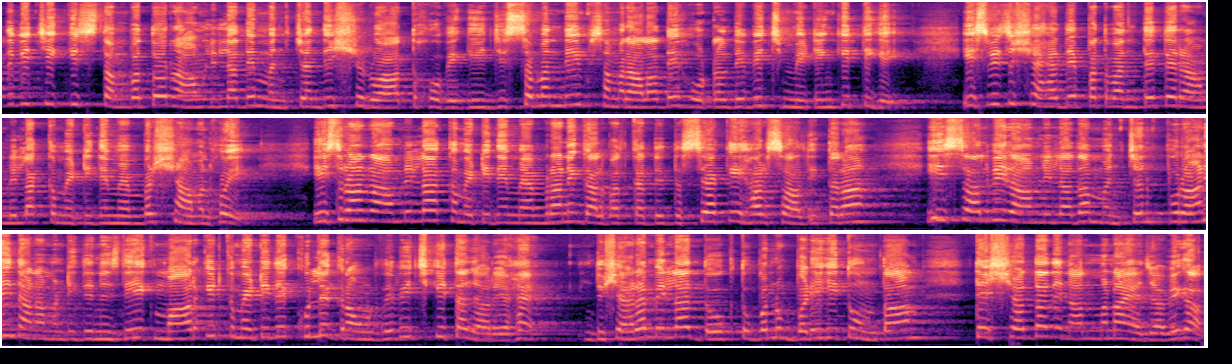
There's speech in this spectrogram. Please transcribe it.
ਦੇ ਵਿੱਚ 21 ਸਤੰਬਰ ਤੋਂ ਰਾਮਲੀਲਾ ਦੇ ਮੰਚਨ ਦੀ ਸ਼ੁਰੂਆਤ ਹੋਵੇਗੀ, ਜਿਸ ਸੰਬੰਧੀ ਸਮਰਾਲਾ ਦੇ ਹੋਟਲ ਦੇ ਵਿੱਚ ਮੀਟਿੰਗ ਕੀਤੀ ਗਈ। ਇਸ ਵਿੱਚ ਸ਼ਹਿਰ ਦੇ ਪਤਵੰਤੇ ਤੇ ਰਾਮਲੀਲਾ ਕਮੇਟੀ ਦੇ ਮੈਂਬਰ ਸ਼ਾਮਲ ਹੋਏ। ਇਸ ਦੌਰਾਨ ਰਾਮਲੀਲਾ ਕਮੇਟੀ ਦੇ ਮੈਂਬਰਾਂ ਨੇ ਗੱਲਬਾਤ ਕਰਦੇ ਦੱਸਿਆ ਕਿ ਹਰ ਸਾਲ ਦੀ ਤਰ੍ਹਾਂ ਇਸ ਸਾਲ ਵੀ ਰਾਮਲੀਲਾ ਦਾ ਮੰਚਨ ਪੁਰਾਣੀ ਦਾਣਾ ਮੰਡੀ ਦੇ ਨਜ਼ਦੀਕ ਮਾਰਕੀਟ ਕਮੇਟੀ ਦੇ ਖੁੱਲੇ ਗਰਾਊਂਡ ਦੇ ਵਿੱਚ ਕੀਤਾ ਜਾ ਰਿਹਾ ਹੈ। ਦੁਸ਼ਹਿਰਾ ਮੇਲਾ 2 ਅਕਤੂਬਰ ਨੂੰ ਬੜੀ ਹੀ ਧੂਮਧਾਮ ਤੇ ਸ਼ਰਧਾ ਦੇ ਨਾਲ ਮਨਾਇਆ ਜਾਵੇਗਾ।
